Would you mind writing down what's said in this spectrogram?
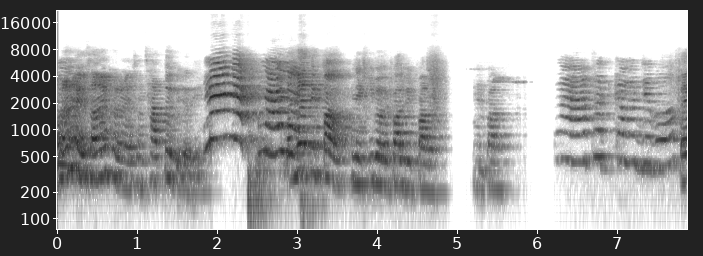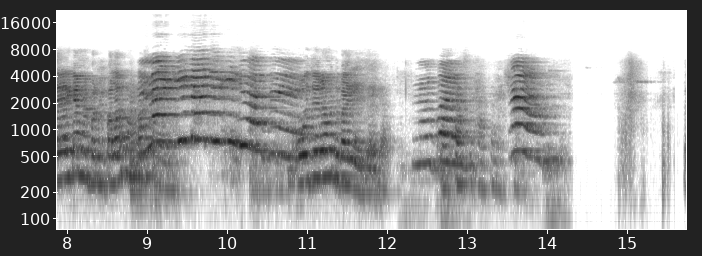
ওরা না এসে অনেক ধরনের আছে ছাড়তে হবে যদি। তুমি আজকে পাও নে কীভাবে পারবি পাল নে পাল তাই কেমন পারবি পালার কোন পাল ওই জন্য আমাদের বাইরে জায়গা। তো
